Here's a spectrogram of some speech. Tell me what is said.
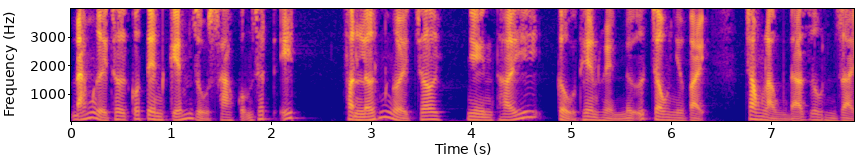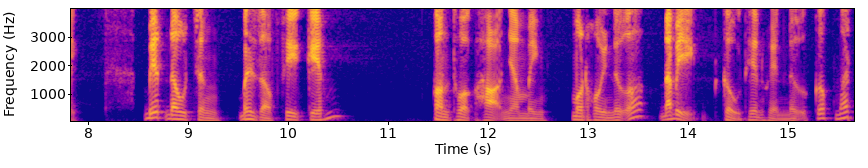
Đám người chơi có tên kiếm dù sao cũng rất ít. Phần lớn người chơi nhìn thấy cửu thiên huyền nữ châu như vậy, trong lòng đã run rẩy. Biết đâu chừng bây giờ phi kiếm còn thuộc họ nhà mình, một hồi nữa đã bị cửu thiên huyền nữ cướp mất.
